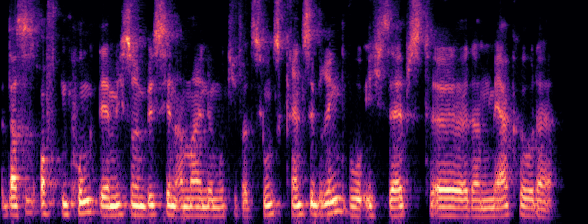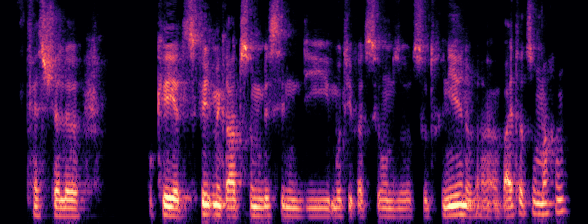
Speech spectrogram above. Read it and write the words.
das ist oft ein Punkt, der mich so ein bisschen an meine Motivationsgrenze bringt, wo ich selbst äh, dann merke oder feststelle, okay, jetzt fehlt mir gerade so ein bisschen die Motivation, so zu trainieren oder weiterzumachen.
